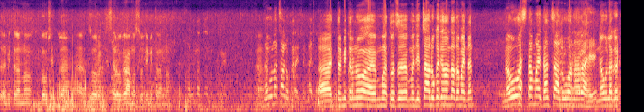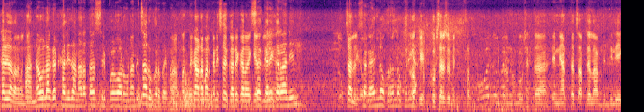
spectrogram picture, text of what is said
तर मित्रांनो बघू शकता चोराडचे सर्व ग्रामस्थ होते मित्रांनो. तर मित्रांनो महत्वाचं म्हणजे चालू कधी होणार दादा मैदान? नऊ वाजता मैदान चालू होणार आहे नऊला गट खाली जाणार म्हणजे हा नऊला गट खाली जाणार आता श्रीफळ वाढवून आम्ही चालू करत आहे हा, मैदान. फक्त गाडा मालकांनी सहकार्य करा की आपली- सहकार्य करा आणि. चालेल सगळ्यांनी लवकरात लवकर या. ओके खूप साऱ्या शुभेच्छा. मित्रांनो बघू शकता त्यांनी आत्ताच आपल्याला अपडेट दिली आहे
